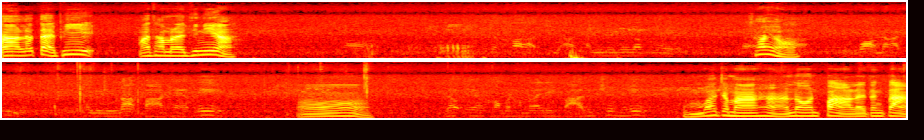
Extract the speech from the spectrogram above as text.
อ่าแล้วแต่พี่มาทำอะไรที่เนี่ย ข้าจะฆ่าที่อาศัยในเมืองรับแล ใช่เหรอถือว่าหน้าที่ให้มาอยู่หน้าป่าแถบนี้ อ๋อ แล้วเองเข้ามาทำอะไรในป่าลึกเช่นนี้ ผมว่าจะมาหานอนป่าอะไรต่าง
